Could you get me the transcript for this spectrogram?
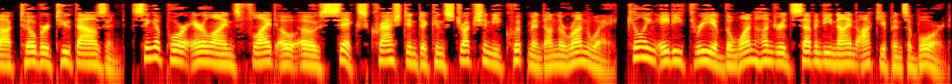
October 2000, Singapore Airlines Flight 006 crashed into construction equipment on the runway, killing 83 of the 179 occupants aboard.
